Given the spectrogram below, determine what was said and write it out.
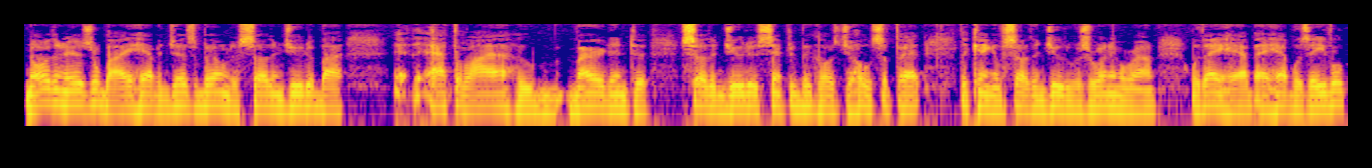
northern Israel by Ahab and Jezebel into southern Judah by Athaliah, who married into southern Judah simply because Jehoshaphat, the king of southern Judah, was running around with Ahab. Ahab was evil.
